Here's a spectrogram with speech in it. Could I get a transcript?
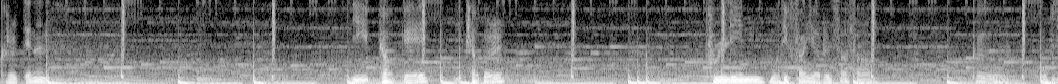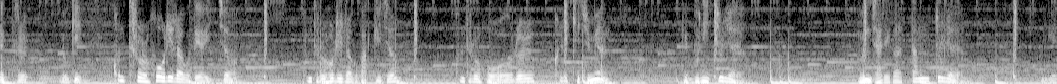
그럴 때는 이 벽에 이 벽을 boolean modifier를 써서 그 object를 여기 control hole이라고 되어 있죠. control hole이라고 바뀌죠. control hole을 클릭해주면 문이 뚫려요. 문 자리가 땅 뚫려요. 이게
